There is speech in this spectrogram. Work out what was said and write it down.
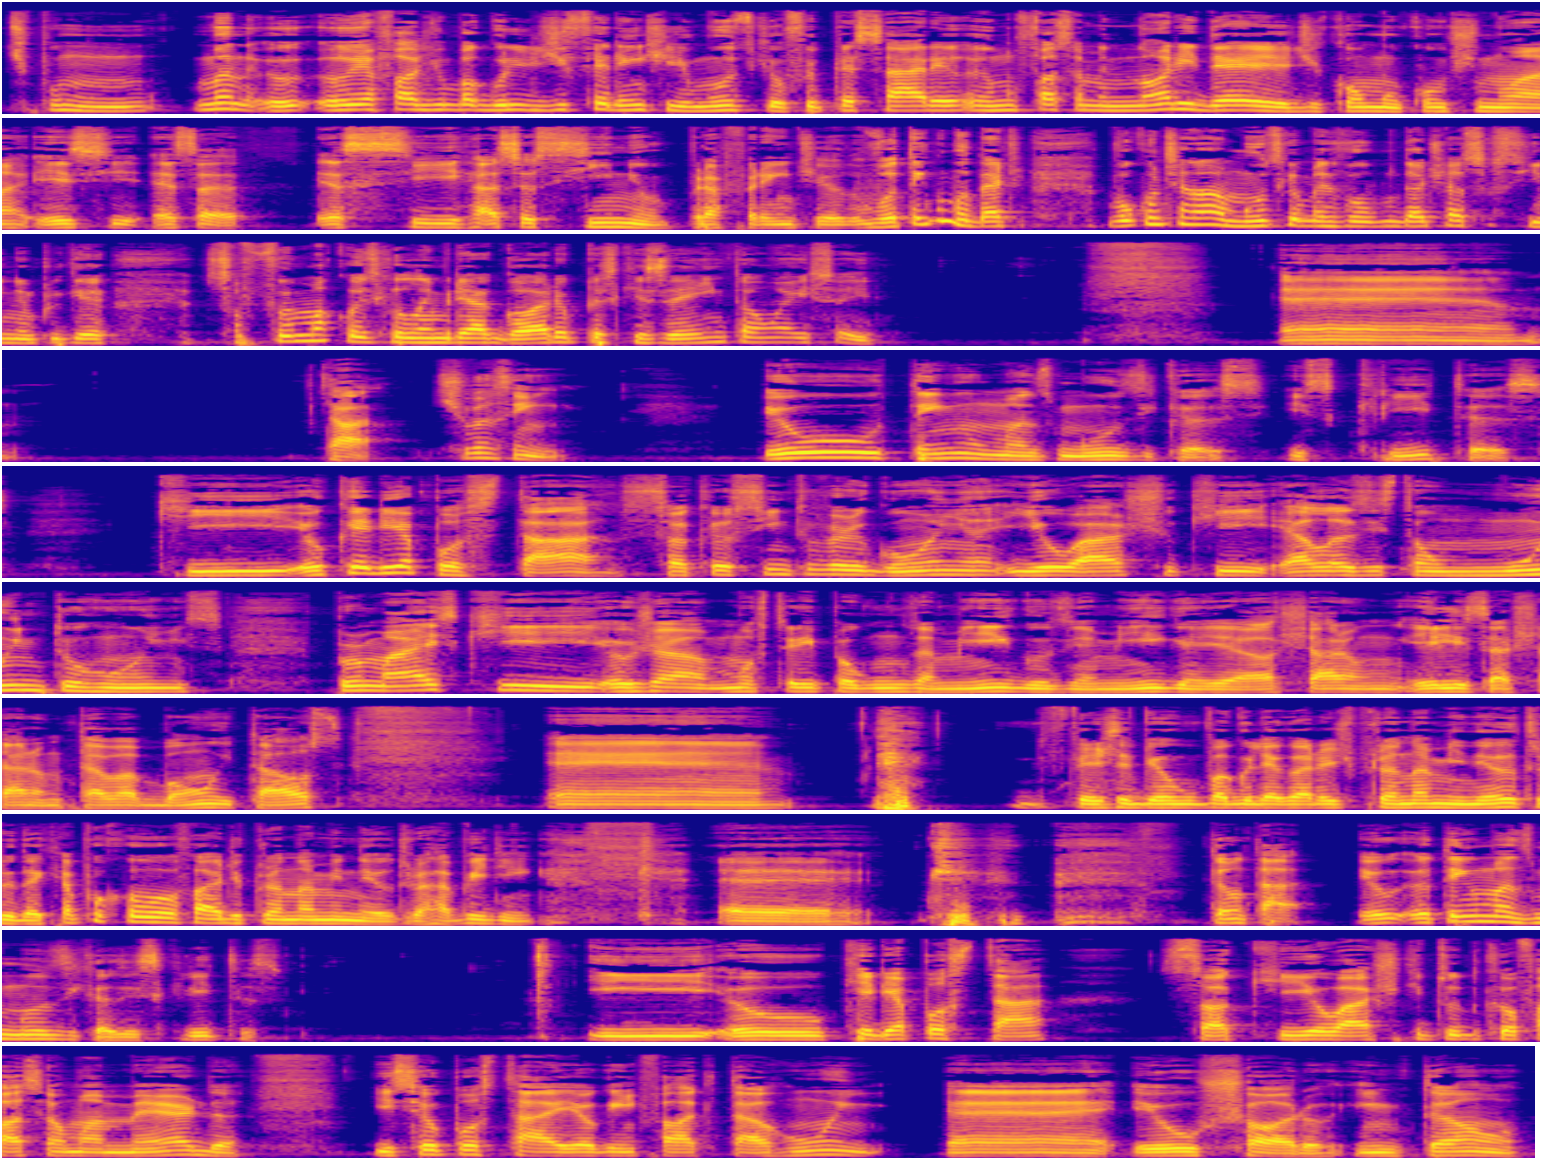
Tipo, mano, eu, eu ia falar de um bagulho diferente de música, eu fui pra essa área, eu não faço a menor ideia de como continuar esse, essa, esse raciocínio pra frente. Eu vou ter que mudar de, Vou continuar a música, mas vou mudar de raciocínio, porque só foi uma coisa que eu lembrei agora, eu pesquisei, então é isso aí. É. Tá, tipo assim. Eu tenho umas músicas escritas que eu queria postar, só que eu sinto vergonha e eu acho que elas estão muito ruins. Por mais que eu já mostrei para alguns amigos e amigas e acharam, eles acharam que tava bom e tal. É... Percebi algum bagulho agora de pronome neutro. Daqui a pouco eu vou falar de pronome neutro, rapidinho. É... então tá, eu, eu tenho umas músicas escritas e eu queria postar, só que eu acho que tudo que eu faço é uma merda e se eu postar e alguém falar que tá ruim, é, eu choro. Então,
